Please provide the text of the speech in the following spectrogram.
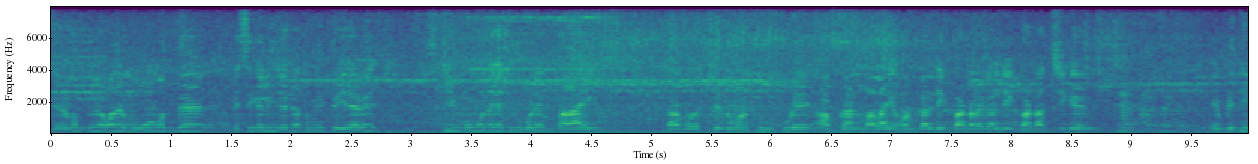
যেরকম তুমি আমাদের মোমোর মধ্যে বেসিক্যালি যেটা তুমি পেয়ে যাবে স্টিম মোমো থেকে শুরু করে ফ্রাই তারপর হচ্ছে তোমার কুরকুরে Afghan malai hot garlic butter garlic butter chicken. Everything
